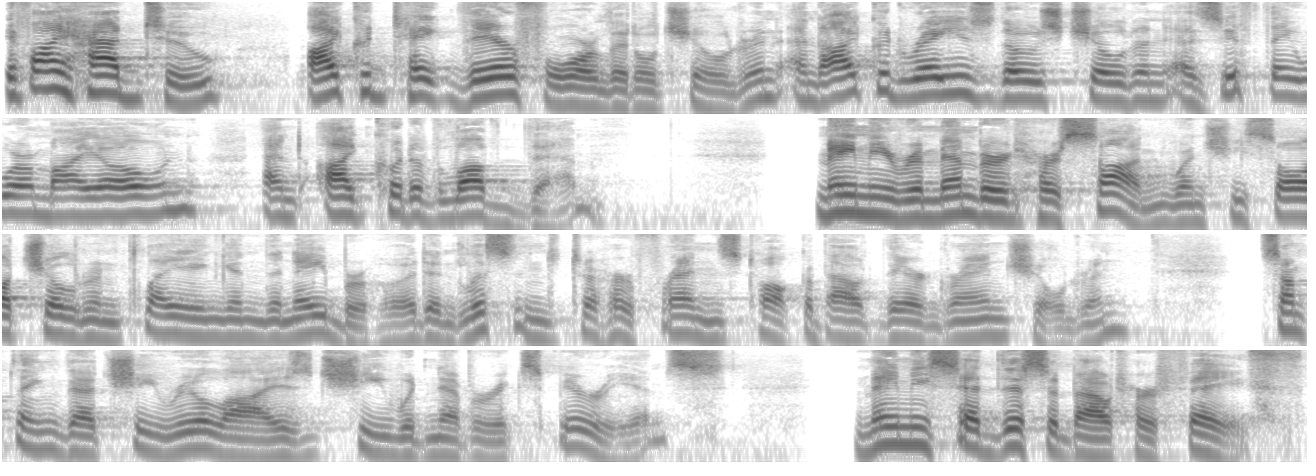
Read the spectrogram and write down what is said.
If I had to, I could take their four little children and I could raise those children as if they were my own and I could have loved them. Mamie remembered her son when she saw children playing in the neighborhood and listened to her friends talk about their grandchildren, something that she realized she would never experience. Mamie said this about her faith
